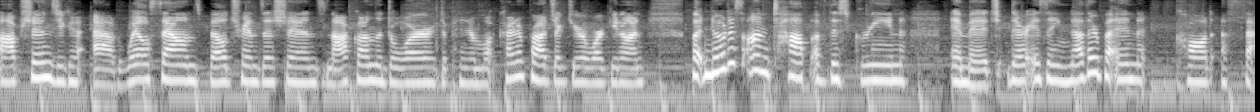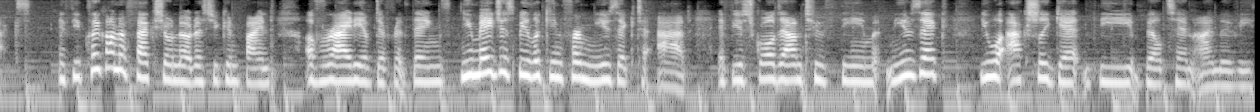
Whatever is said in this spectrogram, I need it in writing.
options. You can add whale sounds, bell transitions, knock on the door, depending on what kind of project you're working on. But notice on top of this green image there is another button called effects. If you click on effects, you'll notice you can find a variety of different things. You may just be looking for music to add. If you scroll down to theme music, you will actually get the built-in iMovie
